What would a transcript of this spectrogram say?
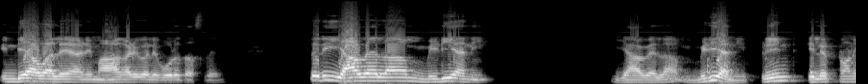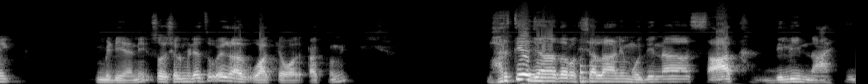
इंडियावाले आणि महाआघाडीवाले बोलत असले तरी यावेळेला मीडियानी यावेळेला मीडियानी प्रिंट इलेक्ट्रॉनिक मीडियानी सोशल मीडियाचं वेगळं वाक्य वा- टाकतो मी. भारतीय जनता पक्षाला आणि मोदींना साथ दिली नाही.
